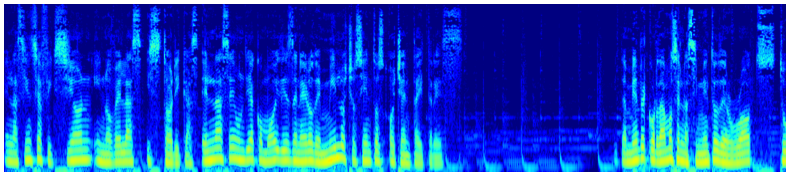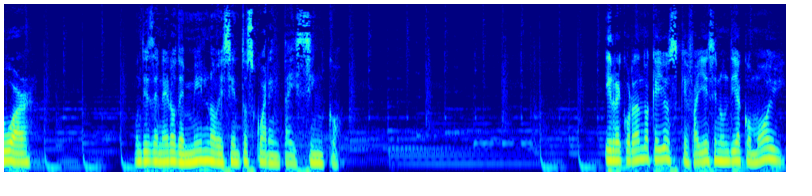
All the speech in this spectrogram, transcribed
en la ciencia ficción y novelas históricas. Él nace un día como hoy, 10 de enero de 1883. Y también recordamos el nacimiento de Rod Stewart, un 10 de enero de 1945. Y recordando a aquellos que fallecen un día como hoy,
